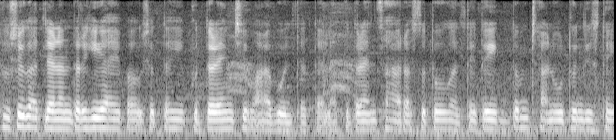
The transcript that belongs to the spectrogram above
ठुशी घातल्यानंतर ही आहे पाहू शकता ही पुतळ्यांची माळ बोलतात त्याला. पुतळ्यांचा हार असतो तो घालते तर एकदम छान उठून दिसते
